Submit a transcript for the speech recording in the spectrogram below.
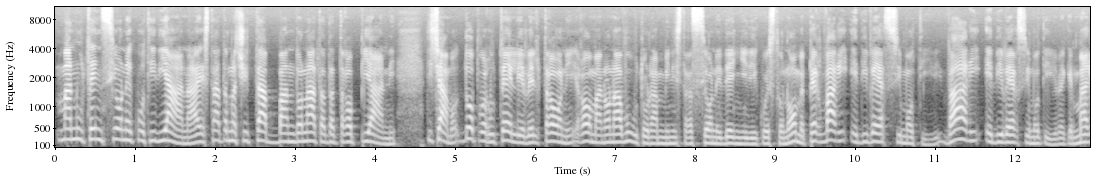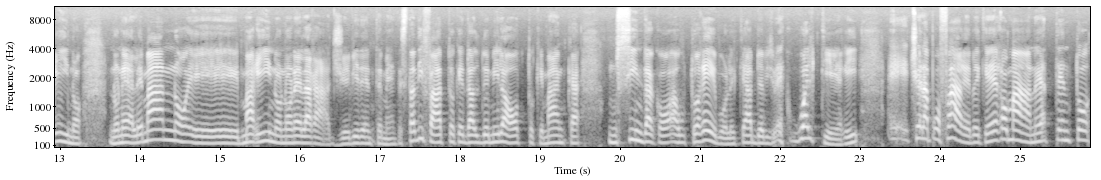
manutenzione quotidiana, è stata una città abbandonata da troppi anni. Diciamo, dopo Rutelli e Veltroni, Roma non ha avuto un'amministrazione degna di questo nome per vari e diversi motivi, vari e diversi motivi, perché Marino non è Alemanno e Marino non è la Raggi, evidentemente. Sta di fatto che dal 2008 che manca un sindaco autorevole che abbia visto, ecco, Gualtieri eh, ce la può fare perché è romano, è attento,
